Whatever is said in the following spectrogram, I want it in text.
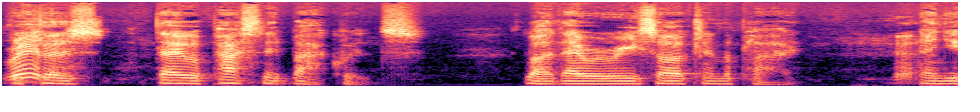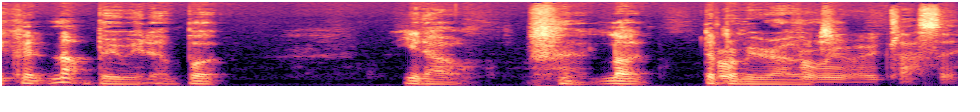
really. because they were passing it backwards, like they were recycling the play, Yeah. and you could not boo them, but you know, like the Brum- Brummie Road, Brummie Road classic.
